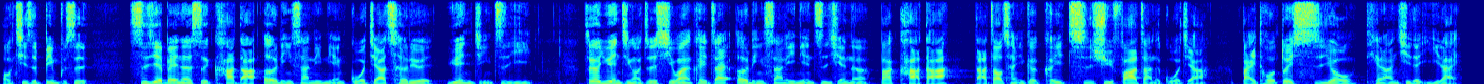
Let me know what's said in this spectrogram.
哦，其实并不是。世界杯呢是卡达二零三零年国家策略愿景之一。这个愿景啊，就是希望可以在二零三零年之前呢，把卡达打造成一个可以持续发展的国家，摆脱对石油、天然气的依赖。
